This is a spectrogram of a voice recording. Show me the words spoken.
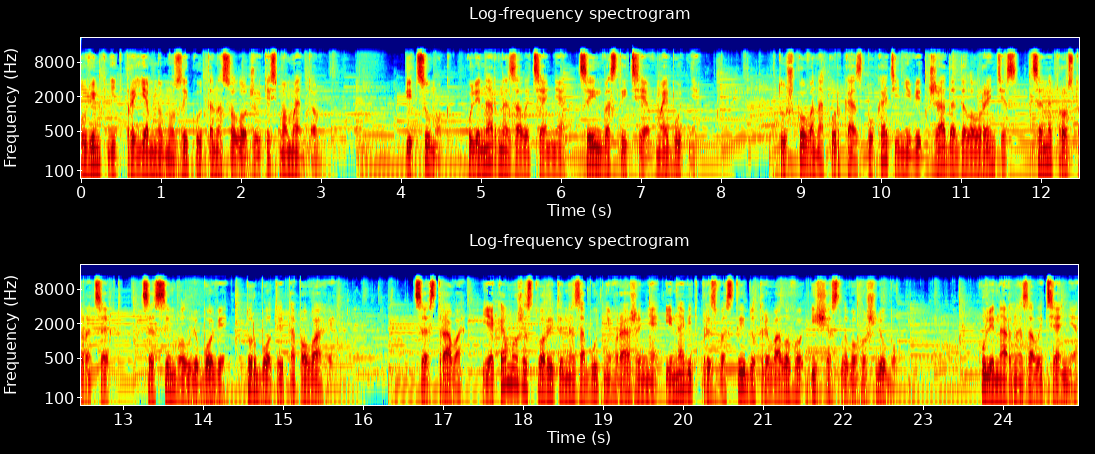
увімкніть приємну музику та насолоджуйтесь моментом. Підсумок, кулінарне залицяння це інвестиція в майбутнє. Тушкована курка з букатіні від Джада де Лаурентіс це не просто рецепт, це символ любові, турботи та поваги. Це страва, яка може створити незабутнє враження і навіть призвести до тривалого і щасливого шлюбу. Кулінарне залицяння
